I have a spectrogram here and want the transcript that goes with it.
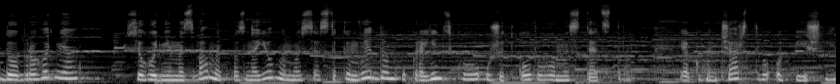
Доброго дня! Сьогодні ми з вами познайомимося з таким видом українського ужиткового мистецтва, як гончарство опішні.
